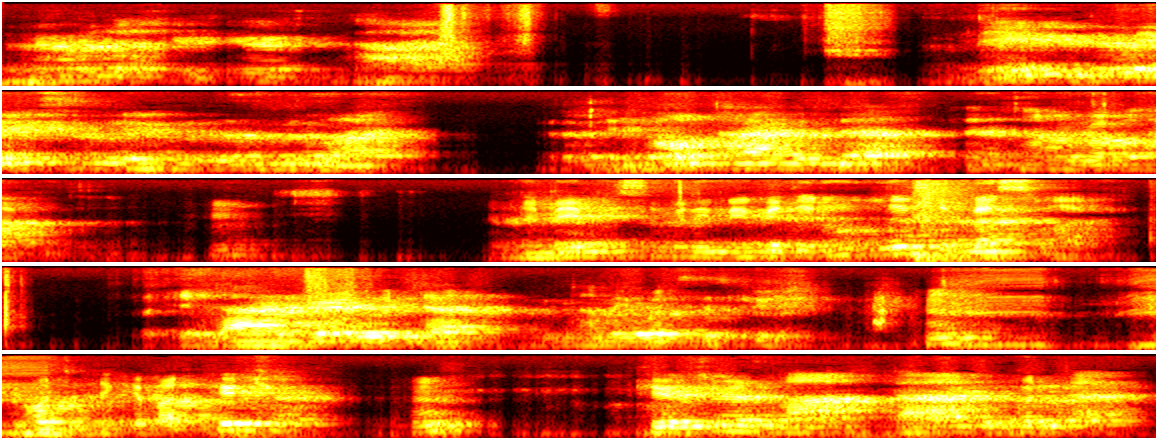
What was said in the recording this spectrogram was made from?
Remember that you're here to die. Maybe there may be somebody who lives a good life. But if they don't die with death, then tell me what will happen to them. Hmm? And there may be somebody, maybe they don't live the best life, but they die a very good death. You tell me what's the future. Hmm? You want to think about the future. Hmm? Future is not time to put that.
